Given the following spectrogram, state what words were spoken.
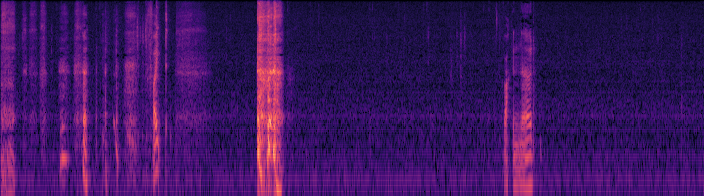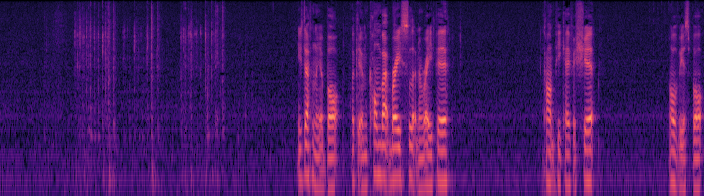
Fight. Fucking nerd. He's definitely a bot. Look at him. Combat bracelet and a rapier. Can't PK for shit. Obvious bot.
